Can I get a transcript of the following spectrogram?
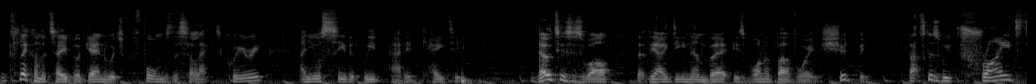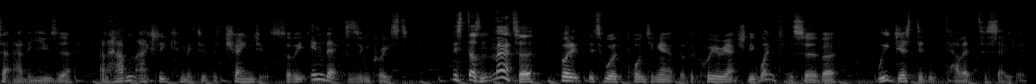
and click on the table again, which performs the select query, and you'll see that we've added Katie. Notice as well that the ID number is one above where it should be. That's because we've tried to add a user and haven't actually committed the changes. So the index has increased. This doesn't matter, but it's worth pointing out that the query actually went to the server. We just didn't tell it to save it.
